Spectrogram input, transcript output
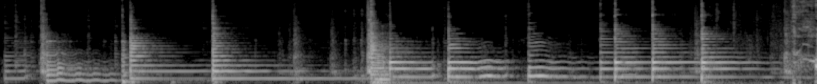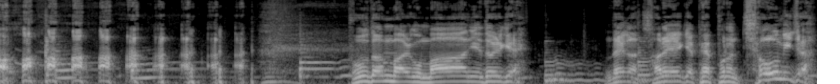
부담 말고 많이 들게. 내가 자네에게 베푸는 처음이자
